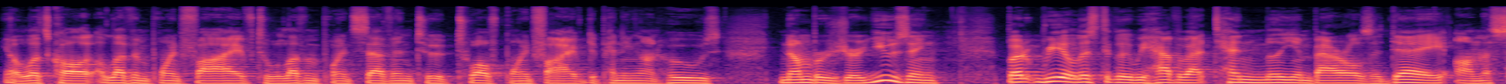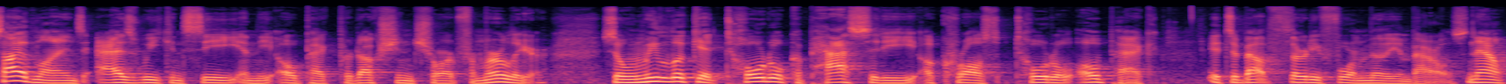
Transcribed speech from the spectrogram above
you know, let's call it 11.5 to 11.7 to 12.5, depending on whose numbers you're using. But realistically, we have about 10 million barrels a day on the sidelines, as we can see in the OPEC production chart from earlier. So when we look at total capacity across total OPEC, it's about 34 million barrels. Now,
